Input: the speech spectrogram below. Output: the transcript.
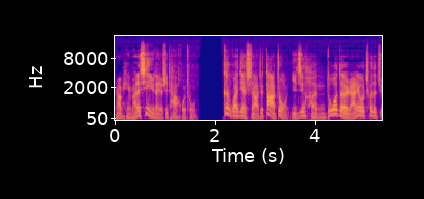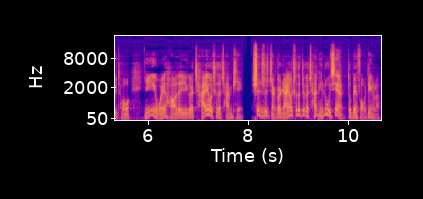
然后品牌的信誉呢也是一塌糊涂。更关键是啊，就大众以及很多的燃油车的巨头引以为豪的一个柴油车的产品，甚至是整个燃油车的这个产品路线都被否定了。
